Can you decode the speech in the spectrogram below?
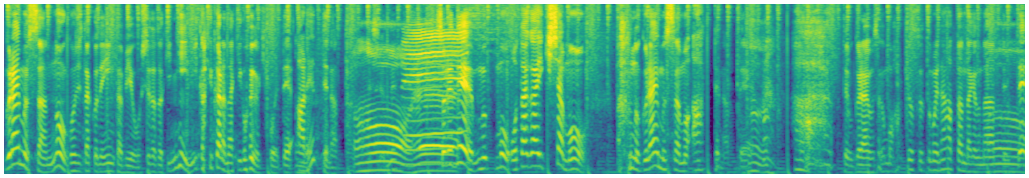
グライムスさんのご自宅でインタビューをしてた時に2階から泣き声が聞こえて、あれ？ってなったんですよね。それでむもうお互い記者もあのグライムスさんもあってなって、はあってグライムスさんがもう発表するつもりなかったんだけどなって言って、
